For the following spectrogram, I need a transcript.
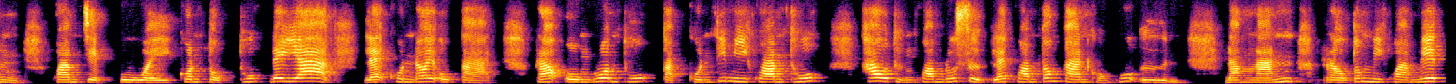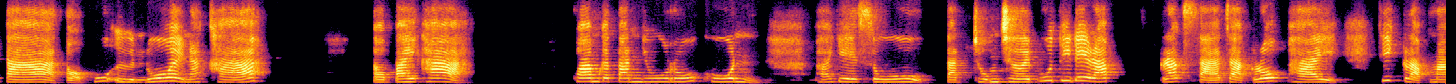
น ความเจ็บป่วย คนตกทุกข์ได้ยาก และคนด้อยโอกาส พระองค์ร่วมทุกข์กับคนที่มีความทุกข์ เข้าถึงความรู้สึกและความต้องการของผู้อื่น ดังนั้นเราต้องมีความเมตตาต่อผู้อื่นด้วยนะคะ ต่อไปค่ะ ความกตัญญูรู้คุณ พระเยซูตัดชมเชยผู้ที่ได้รับรักษาจากโรคภัยที่กลับมา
